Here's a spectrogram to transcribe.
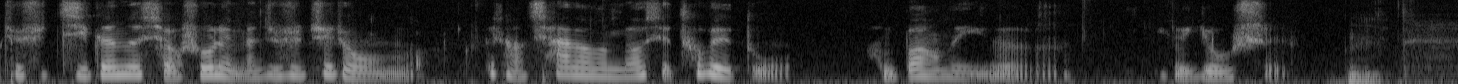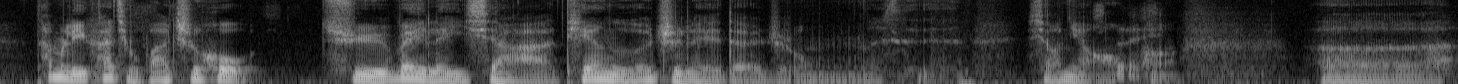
就是吉根的小说里面，就是这种非常恰当的描写特别多，很棒的一个一个优势。他们离开酒吧之后，去喂了一下天鹅之类的这种呃小鸟啊。呃，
